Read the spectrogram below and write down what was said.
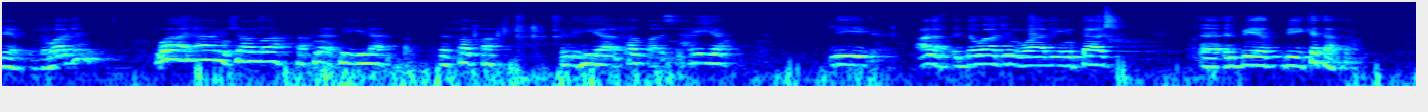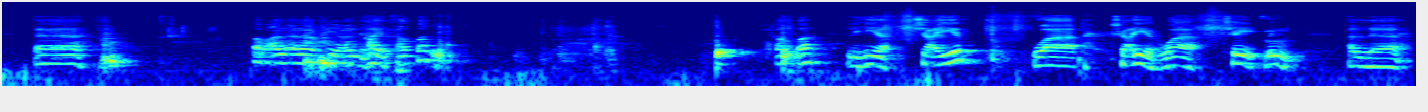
بيض الدواجن. والآن إن شاء الله راح نأتي إلى الخلطة اللي هي الخلطة السحرية لعلف الدواجن ولإنتاج آه، البيض بكثافة. آه، طبعا أنا في عندي هاي الخلطة. خلطة اللي هي شعير وشعير وشيء من آه،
